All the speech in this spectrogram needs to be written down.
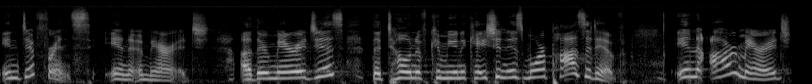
indifference in a marriage. Other marriages, the tone of communication is more positive. In our marriage,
